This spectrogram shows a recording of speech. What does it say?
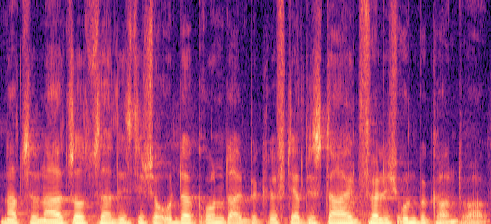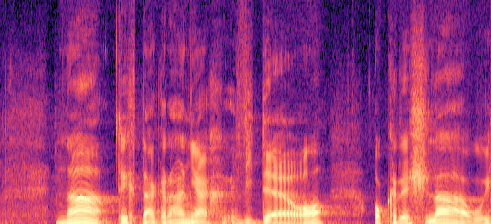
nationalsozialistischer Untergrund, ein Begriff, der bis dahin völlig unbekannt war. Na tych nagraniach wideo określały,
